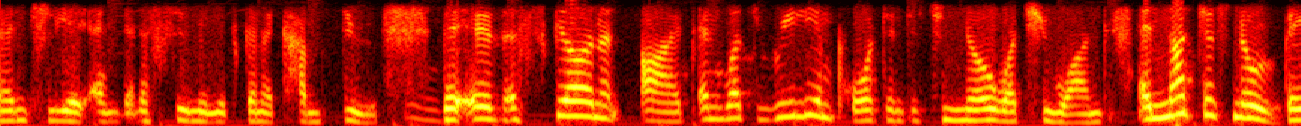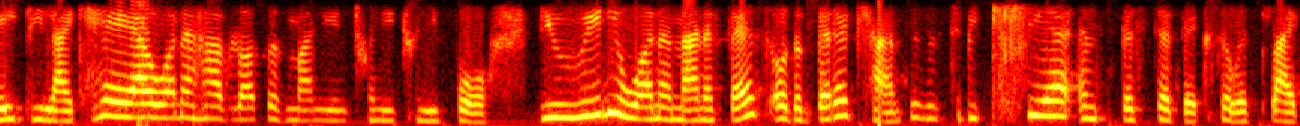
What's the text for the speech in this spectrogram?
eventually and then assuming it's going to come through. Mm. There is a skill and an art. And what's really important is to know what you want and not just know vaguely like, hey, I want to have lots of money in 2024. If you really want to manifest, or the better chances is to be clear and specific. So it's like,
